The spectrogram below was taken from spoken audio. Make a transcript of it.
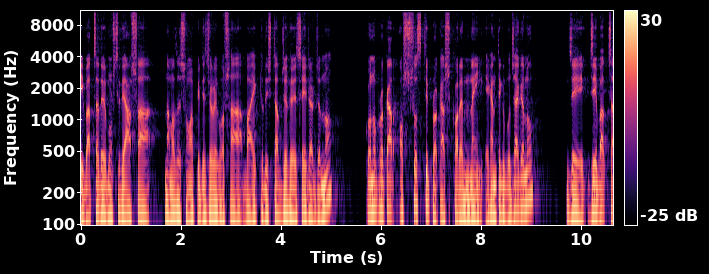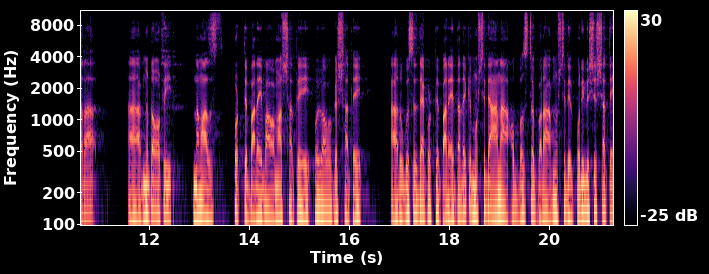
এই বাচ্চাদের মসজিদে আসা, নামাজের সময় পিঠে চড়ে বসা বা একটু ডিস্টার্ব যে হয়েছে এটার জন্য কোনো প্রকার অস্বস্তি প্রকাশ করেন নাই। এখান থেকে বোঝা গেল যে যে বাচ্চারা মোটামুটি নামাজ পড়তে পারে বাবা মার সাথে, অভিভাবকের সাথে রুগুসেজদা করতে পারে, তাদেরকে মসজিদে আনা, অভ্যস্ত করা, মসজিদের পরিবেশের সাথে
